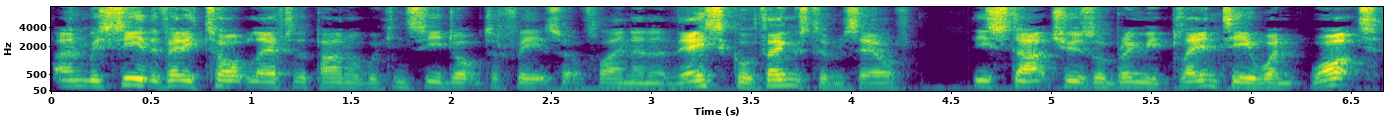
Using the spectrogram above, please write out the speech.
And we see at the very top left of the panel, we can see Doctor Fate sort of flying in, and the icicle thinks to himself, "These statues will bring me plenty." He went, "What?"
